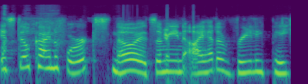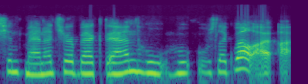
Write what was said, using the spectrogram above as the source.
it still kind of works. No, it's. I mean, I had a really patient manager back then who who, who was like, well, I, I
